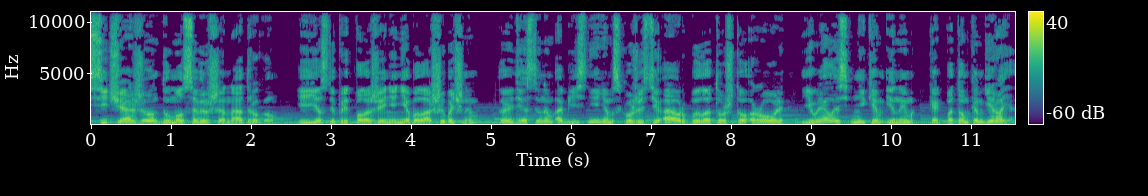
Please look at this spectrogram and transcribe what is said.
Сейчас же он думал совершенно о другом. И если предположение не было ошибочным, то единственным объяснением схожести аур было то, что Роуль являлась никем иным, как потомком героя.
